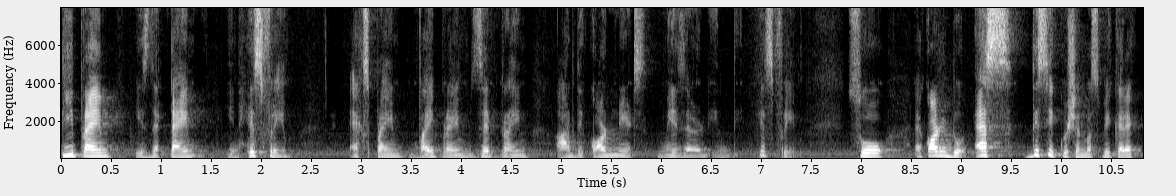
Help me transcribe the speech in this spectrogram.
t prime is the time in his frame, x prime, y prime, z prime are the coordinates measured in the, his frame. So, according to S, this equation must be correct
